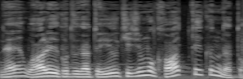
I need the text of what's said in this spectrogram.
ね悪いことだという基準も変わっていくんだと。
